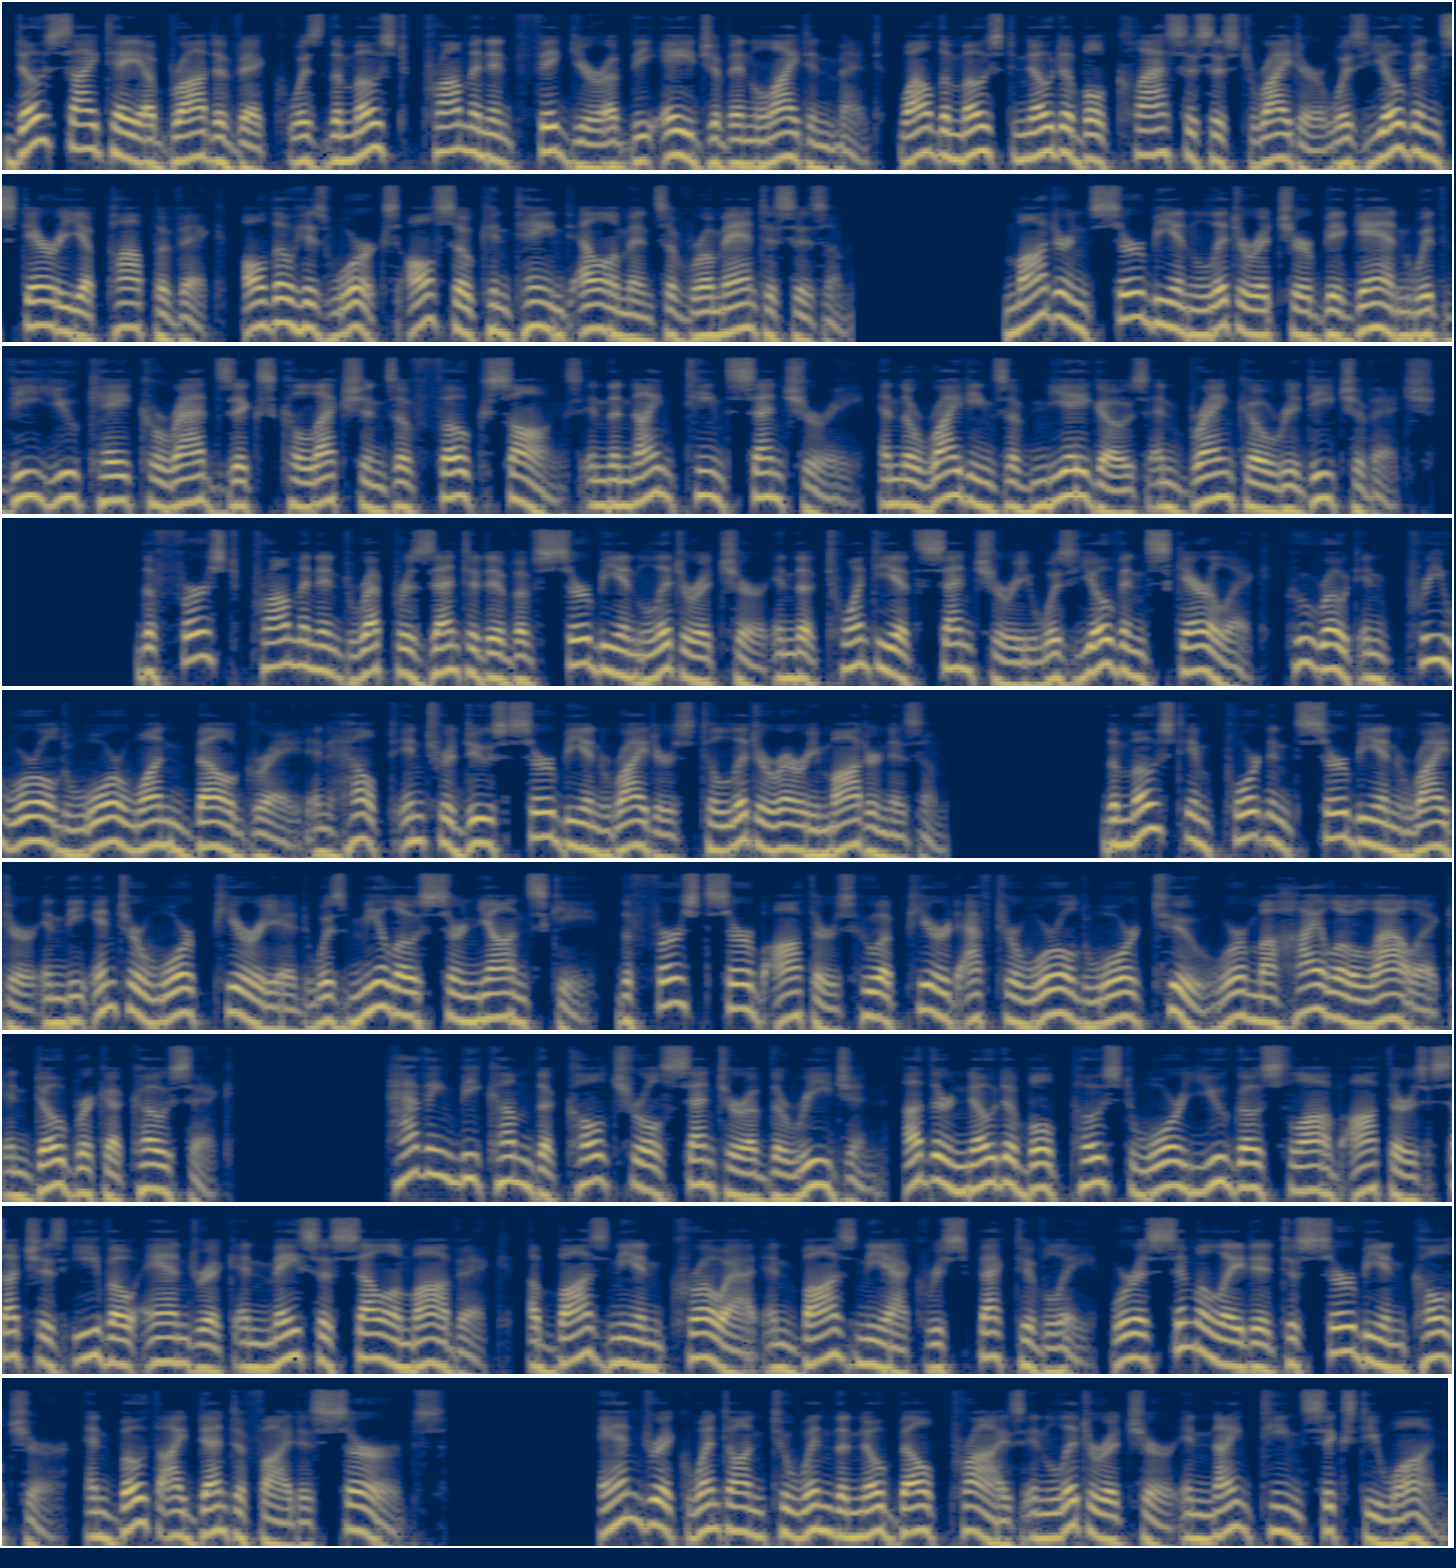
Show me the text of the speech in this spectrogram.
Dositej Obradović was the most prominent figure of the Age of Enlightenment, while the most notable classicist writer was Jovan Sterija Popovic, although his works also contained elements of Romanticism. Modern Serbian literature began with Vuk Karadzic's collections of folk songs in the 19th century, and the writings of Njegos and Branko Radicevic. The first prominent representative of Serbian literature in the 20th century was Jovan Skerlic, who wrote in pre-World War I Belgrade and helped introduce Serbian writers to literary modernism. The most important Serbian writer in the interwar period was Milos Crnjanski. The first Serb authors who appeared after World War II were Mihailo Lalic and Dobrica Ćosić. Having become the cultural center of the region, other notable post-war Yugoslav authors such as Ivo Andrić and Mesa Selimovic, a Bosnian Croat and Bosniak respectively, were assimilated to Serbian culture, and both identified as Serbs. Andrić went on to win the Nobel Prize in Literature in 1961.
